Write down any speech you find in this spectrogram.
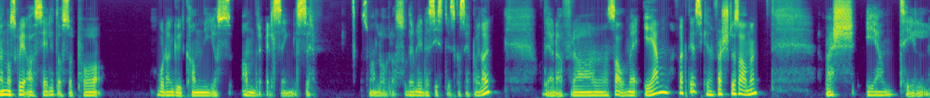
Men nå skal vi se litt også på hvordan Gud kan gi oss andre velsignelser som han lover oss. Og det blir det siste vi skal se på i dag. Det er da fra salme 1, faktisk, den første salmen, vers 1 til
